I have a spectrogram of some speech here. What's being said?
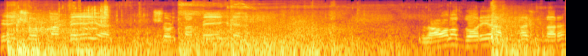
Direkt short'tan B'ye girelim. Short'tan B'ye girelim. La oğlum doğru yere attın lan şunları.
